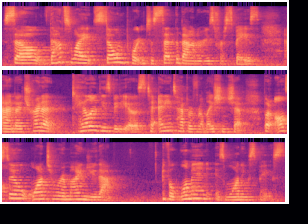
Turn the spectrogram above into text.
So that's why it's so important to set the boundaries for space. And I try to tailor these videos to any type of relationship, but also want to remind you that if a woman is wanting space,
